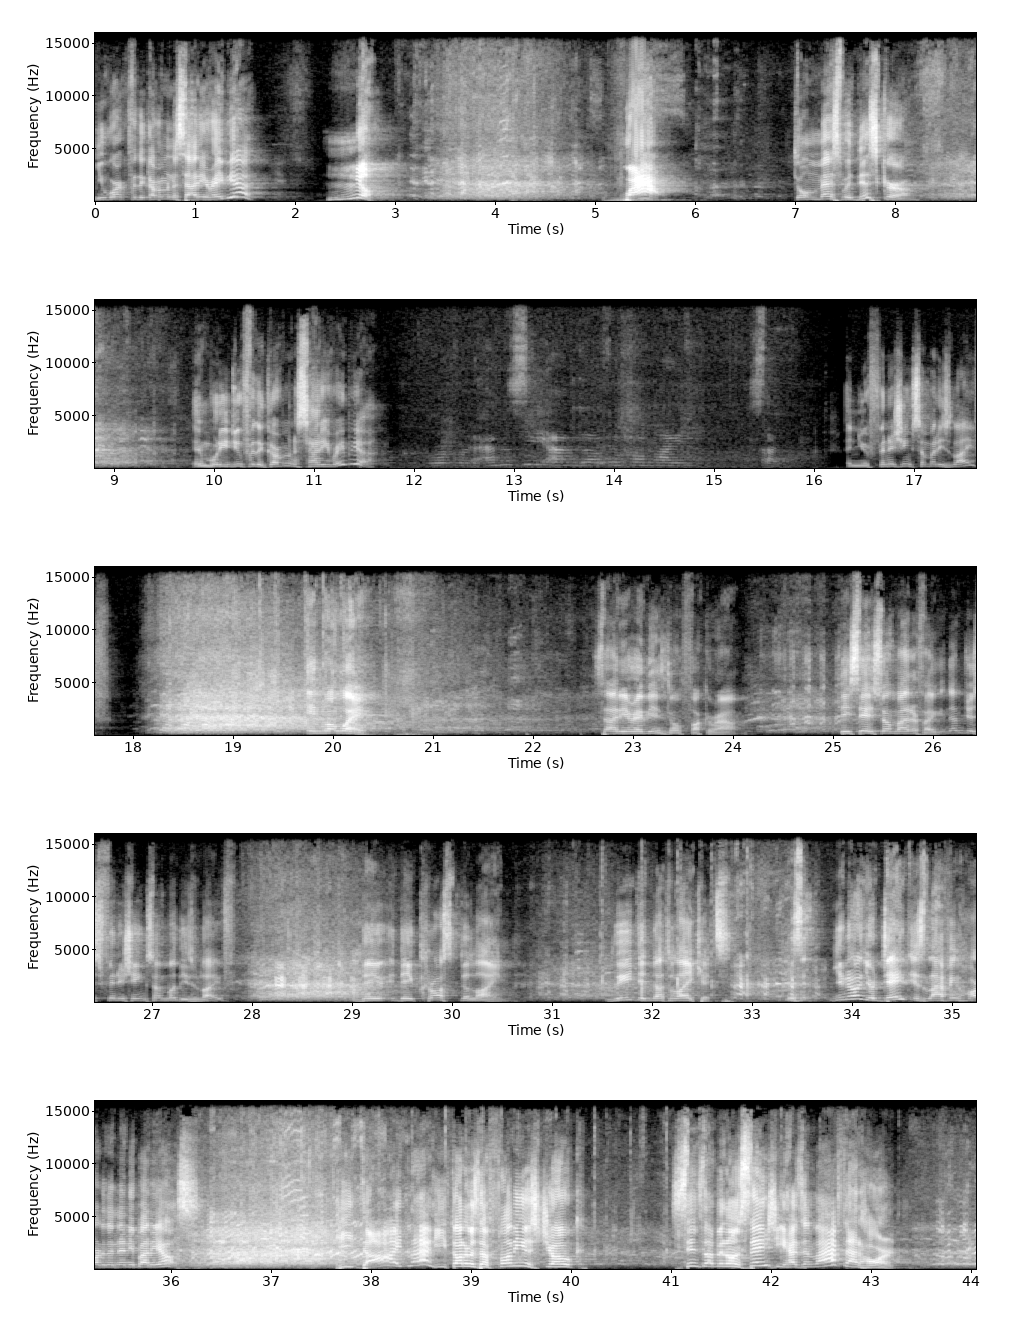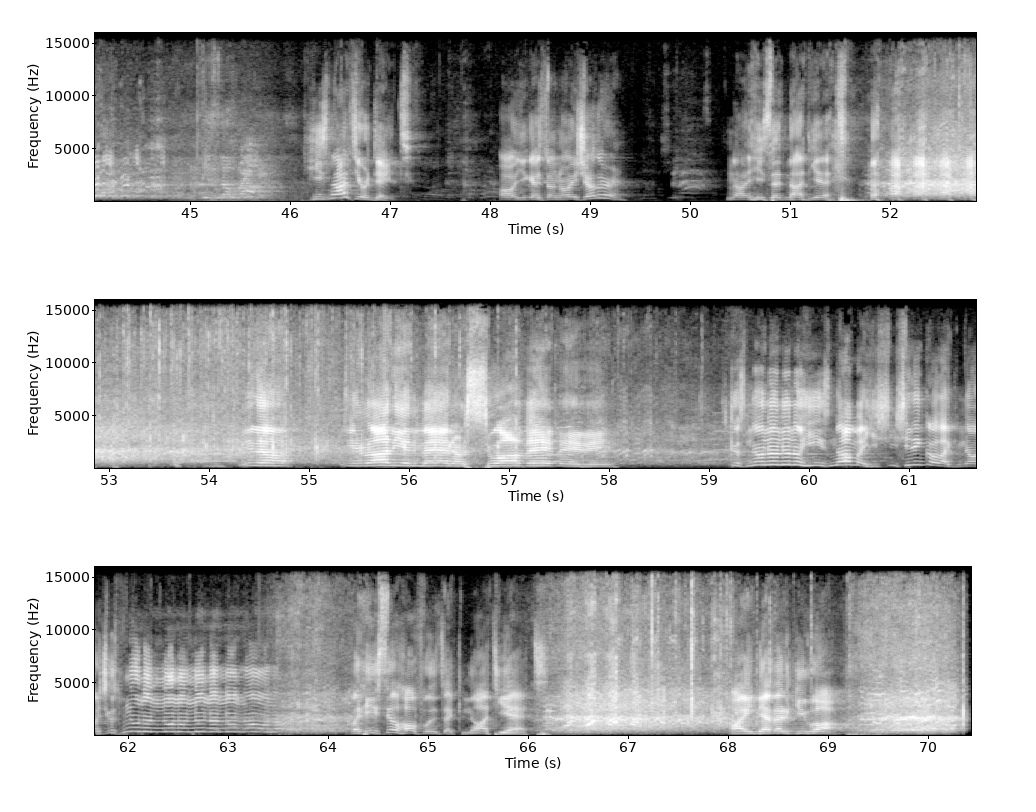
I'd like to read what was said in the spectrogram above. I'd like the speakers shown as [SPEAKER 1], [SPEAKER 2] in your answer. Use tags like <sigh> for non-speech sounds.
[SPEAKER 1] You work for the government of Saudi Arabia? No. wow. Don't mess with this girl. And what do you do for the government of Saudi Arabia?
[SPEAKER 2] work for the embassy and finish on my.
[SPEAKER 1] And you're finishing somebody's life? In what way? Saudi Arabians don't fuck around. They say it's so matter of fact, I'm just finishing somebody's life. They, they crossed the line. We did not like it. You know, your date is laughing harder than anybody else. He died laughing. He thought it was the funniest joke. Since I've been on stage, he hasn't laughed that hard.
[SPEAKER 2] He's not my date.
[SPEAKER 1] He's not your date. Oh, you guys don't know each other? Not, he said, not yet. <laughs> you know, Iranian men are suave, baby. She goes, no, no, no, no, he's not my. He, she, she didn't go like, no. She goes, no, no, no, no, no, no, no, no, no. But he's still hopeful. It's like, not yet. <laughs> I never give up.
